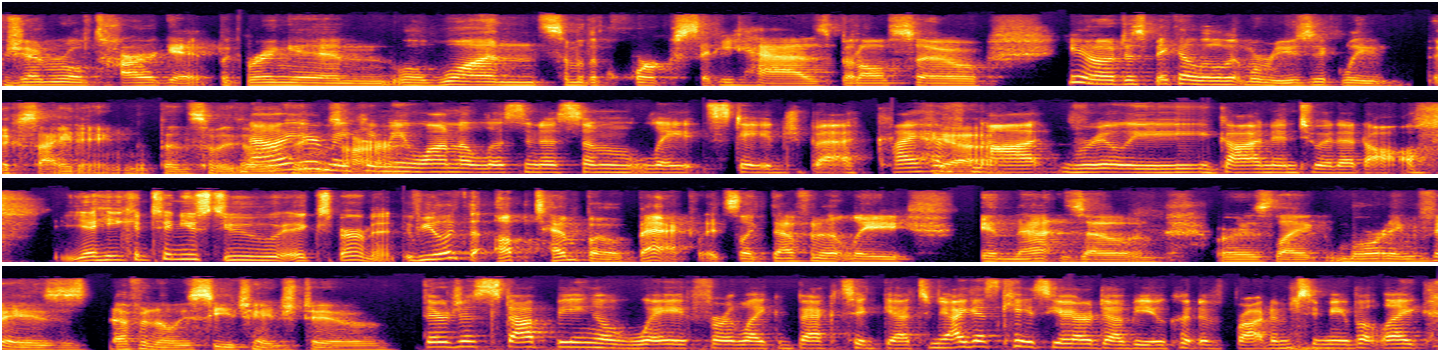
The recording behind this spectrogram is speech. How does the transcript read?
general target, but bring in, well, one, some of the quirks that he has, but also, you know, just make it a little bit more musically exciting than some of the Now other you're things making are. me want to listen to some late stage Beck. I have Yeah. not really gotten into it at all. Yeah, he continues to experiment. if you like the up tempo Beck, it's like definitely in that zone. Whereas like morning phase is definitely sea change too. They're just stopped being a way for like Beck to get to me. I guess KCRW could have brought him to me, but like,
